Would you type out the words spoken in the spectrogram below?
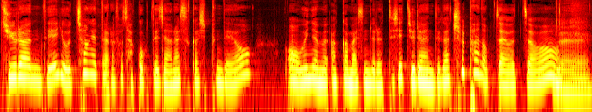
듀란드의 요청에 따라서 작곡되지 않았을까 싶은데요. 어, 왜냐면 아까 말씀드렸듯이 듀란드가 출판업자였죠. 네.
